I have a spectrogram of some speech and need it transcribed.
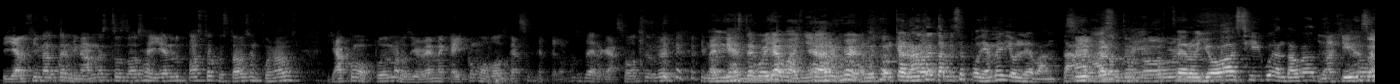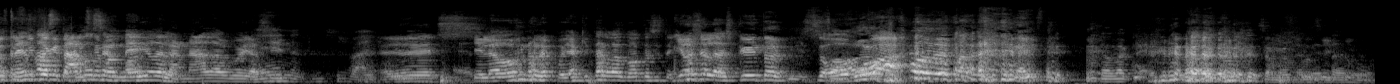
Y ya al final terminaron estos dos ahí en el pasto acostados encuerados. Ya como pude me los llevé, me caí como dos veces, me pegó unos vergazotes, güey. Y metí a este güey a bañar, güey. Porque el ángel también se podía medio levantar. Sí, pero tú no, güey. Pero yo así, güey, andaba. de Imagínate, tres bastardos en medio de la nada, güey, así. Eh, y luego uno le podía quitar las botas y este, yo se las quito. ¡Sopa! No me acuerdo. Se me ciclo.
